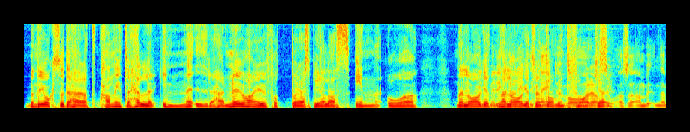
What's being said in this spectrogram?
men det är också det här att han är inte heller inne i det här. Nu har han ju fått börja spelas in och när laget, när laget runt om inte funkar. Så. Alltså, när,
